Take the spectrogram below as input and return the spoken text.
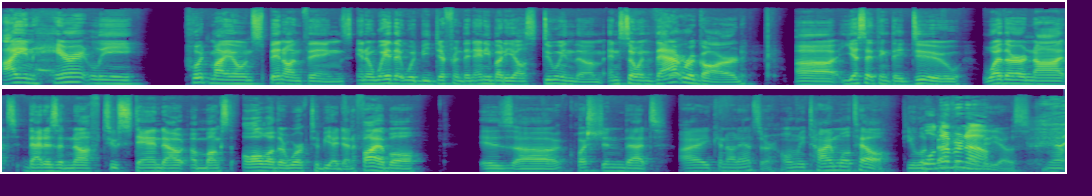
I inherently put my own spin on things in a way that would be different than anybody else doing them. And so in that regard, uh yes, I think they do. Whether or not that is enough to stand out amongst all other work to be identifiable is a question that I cannot answer. Only time will tell. If you look We'll back never at know. my videos, yeah.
